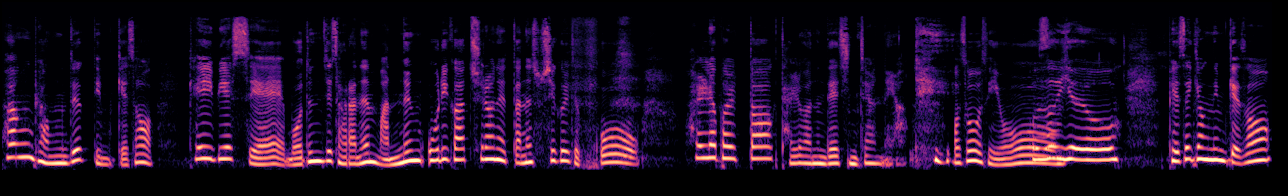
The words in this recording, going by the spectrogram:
황병득님께서 KBS에 뭐든지 잘하는 만능 우리가 출연했다는 소식을 듣고 헐레벌떡 달려왔는데 진짜였네요. 어서오세요. 어서오세요. 배세경님께서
